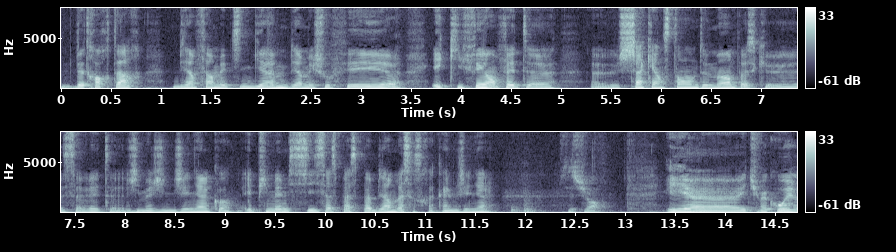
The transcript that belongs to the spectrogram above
d'être en retard, bien faire mes petites gammes, bien m'échauffer et kiffer en fait chaque instant demain parce que ça va être, j'imagine, génial quoi. Et puis même si ça se passe pas bien, bah, ça sera quand même génial. C'est sûr. Et, tu vas courir.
